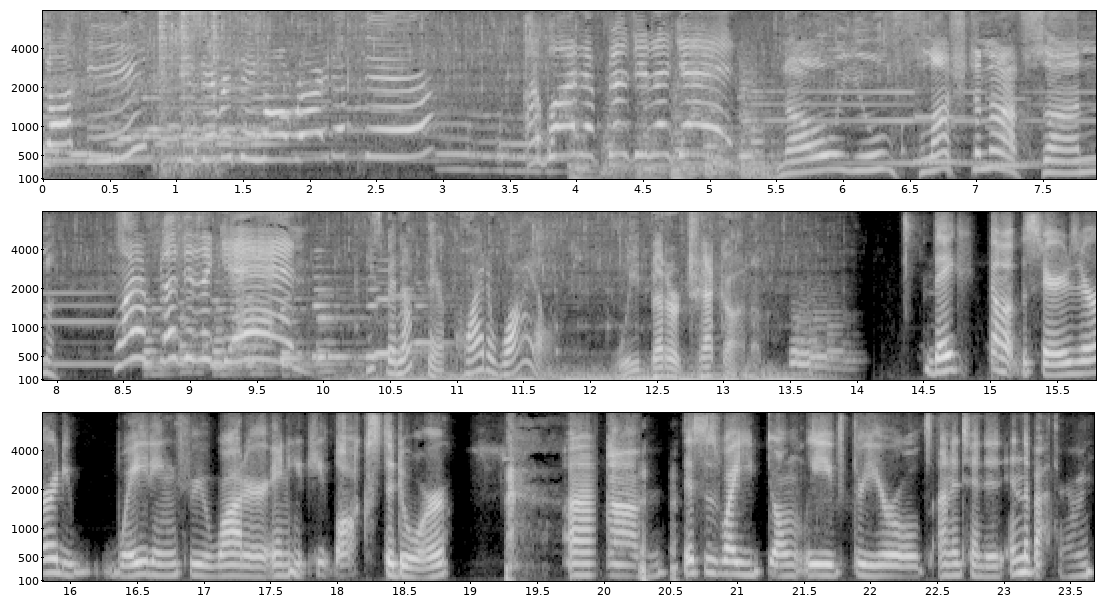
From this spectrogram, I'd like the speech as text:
Ducky, is everything all right up there? I want to flush it again. No, you've flushed enough, son. Want to flush it again. He's been up there quite a while. We'd better check on him. They come up the stairs. They're already wading through water, and he, he locks the door. Um, this is why you don't leave three year olds unattended in the bathroom.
